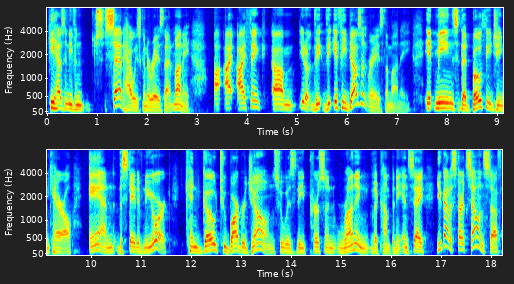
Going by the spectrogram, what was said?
he hasn't even said how he's going to raise that money. I, I think, um, you know, the, the, if he doesn't raise the money, it means that both Eugene Carroll and the state of New York can go to Barbara Jones, who is the person running the company, and say, you got to start selling stuff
